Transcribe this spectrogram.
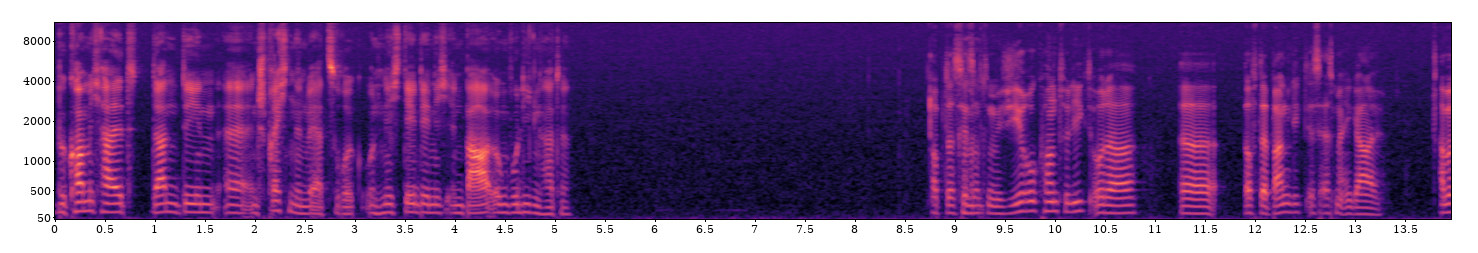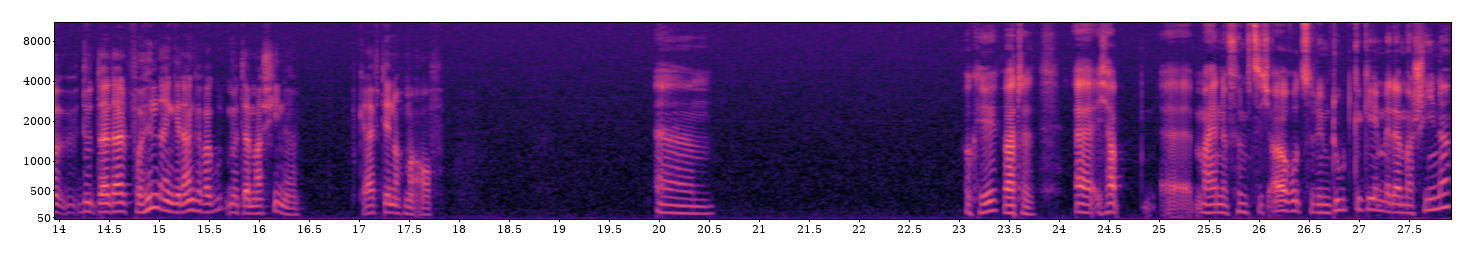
bekomme ich halt dann den äh, entsprechenden Wert zurück und nicht den, den ich in Bar irgendwo liegen hatte. Ob das jetzt auf dem Girokonto liegt oder äh, auf der Bank liegt, ist erstmal egal. Aber du, da, da, vorhin dein Gedanke war gut mit der Maschine. Greif den nochmal auf. Ähm. Okay, warte. Äh, ich habe äh, meine 50 Euro zu dem Dude gegeben mit der Maschine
